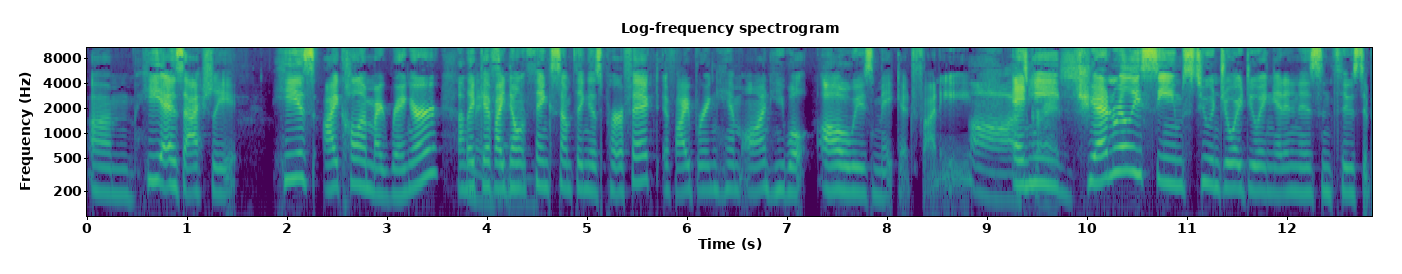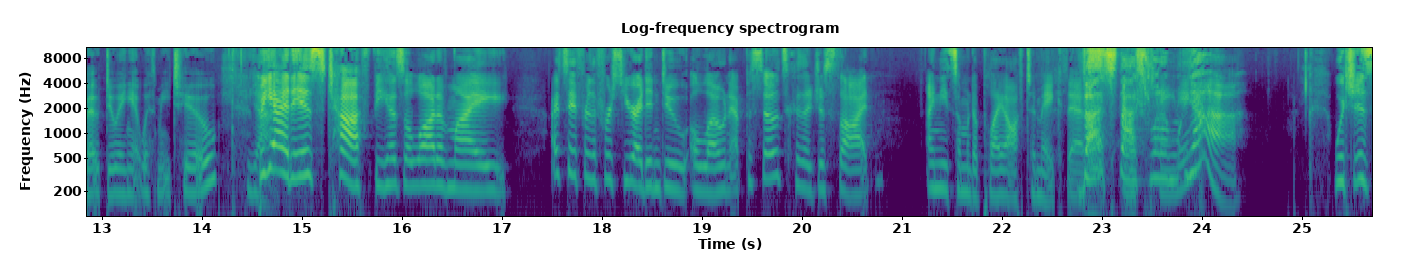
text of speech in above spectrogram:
um, he is actually he is I call him my ringer. Like if I don't think something is perfect, if I bring him on, he will always make it funny. Aw, that's and he great. generally seems to enjoy doing it and is enthused about doing it with me too. Yeah. But yeah, it is tough because a lot of my I'd say for the first year I didn't do alone episodes because I just thought I need someone to play off to make this. That's that's what I'm. Yeah. which is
